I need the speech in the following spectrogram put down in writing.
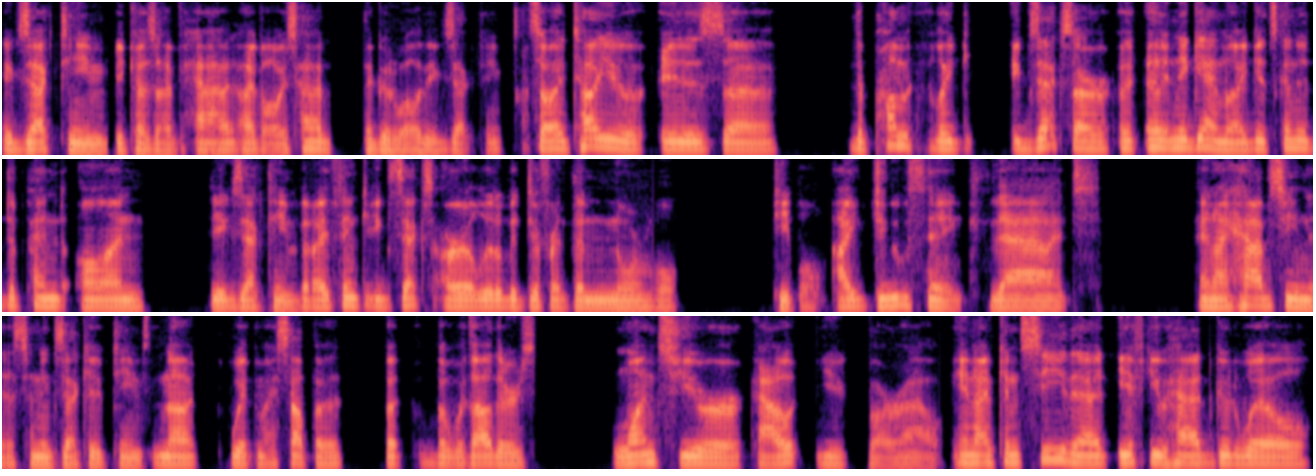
exec team because I've had, I've always had the goodwill of the exec team. So I tell you is, uh, the problem, like execs are, uh, and again, like it's going to depend on the exec team, but I think execs are a little bit different than normal people. I do think that, and I have seen this in executive teams, not with myself, but but but with others. Once you're out, you are out. And I can see that if you had goodwill,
